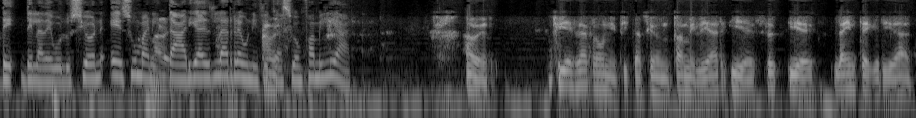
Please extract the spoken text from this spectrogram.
de, la devolución es humanitaria, es la reunificación familiar? A ver, sí es la reunificación familiar y es, y es la integridad.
